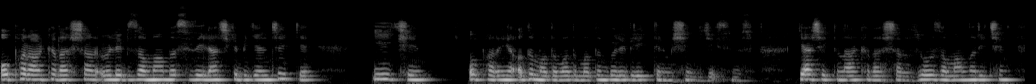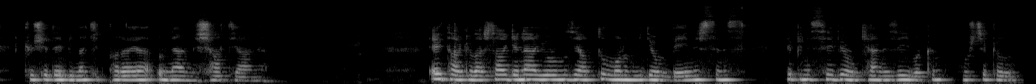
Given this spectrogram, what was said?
O para arkadaşlar öyle bir zamanda size ilaç gibi gelecek ki iyi ki o parayı adım adım adım adım böyle biriktirmişim diyeceksiniz. Gerçekten arkadaşlar zor zamanlar için köşede bir nakit paraya önemli şart yani. Evet arkadaşlar genel yorumunuzu yaptım. Umarım videomu beğenirsiniz. Hepinizi seviyorum. Kendinize iyi bakın. Hoşçakalın.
